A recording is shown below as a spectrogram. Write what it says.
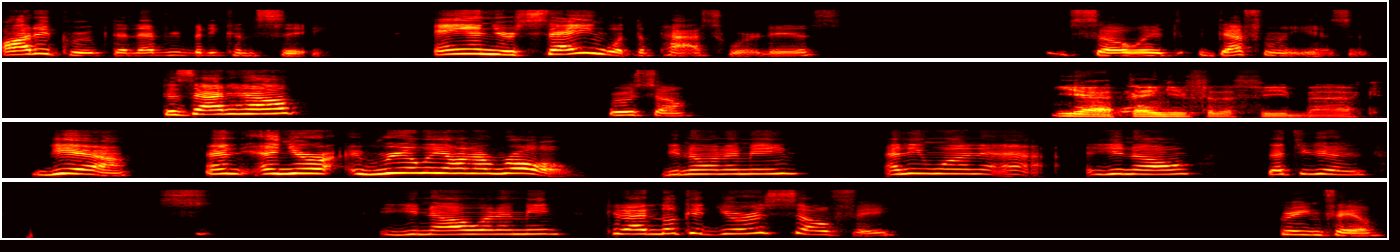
audit group that everybody can see. And you're saying what the password is. So it definitely isn't. Does that help? Russo. Yeah, thank you for the feedback. Yeah. And and you're really on a roll. You know what I mean? Anyone, uh, you know, that you can, you know what I mean? Can I look at yours, Sophie? Greenfield.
